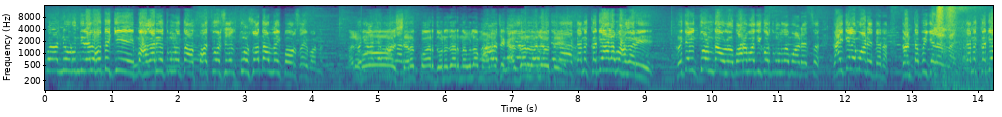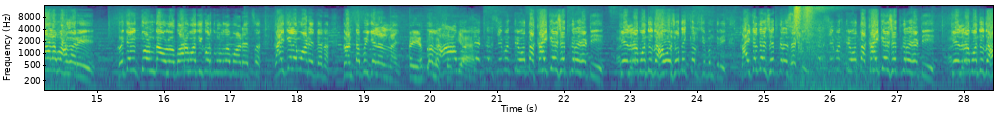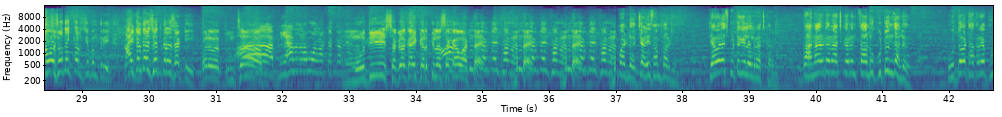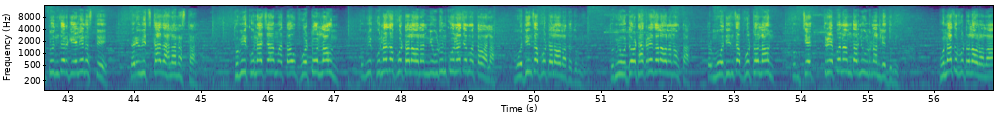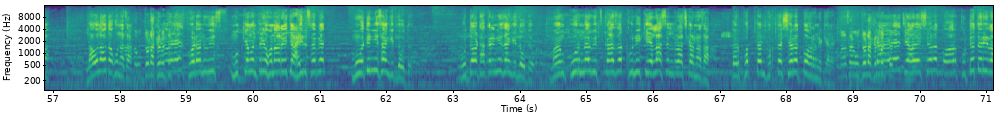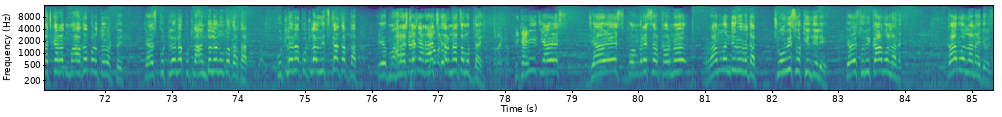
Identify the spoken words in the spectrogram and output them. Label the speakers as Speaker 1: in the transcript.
Speaker 1: साहेबांना निवडून दिलेलं होतं की महागारी होत म्हणून होता पाच वर्ष तो सुद्धा नाही पवार साहेबांना.
Speaker 2: अरे हो शरद पवार दोन हजार नऊ ला माडाचे खासदार झाले होते.
Speaker 1: त्यानं कधी आला महागारी? कधी त्याने तोंड दावलं बारामती करतो म्हणून माड्याचं. काय केलं माड्या त्यानं घंटापै केलेलं नाही. त्यानं कधी आला महागारी? कधी त्याने तोंड दावलं बारामती करतो म्हणून माड्याचं. काय केलं माड्या त्यानं? घंटापै केलेलं नाही.
Speaker 2: येतं
Speaker 1: दहा
Speaker 2: लक्षात घ्या
Speaker 1: वर्ष कृषी मंत्री होता. काय केलं शेतकऱ्यासाठी? केंद्रामध्ये दहा वर्ष होते कृषी मंत्री काय केलं शेतकऱ्यासाठी? कृषी मंत्री होता. काय केलं शेतकऱ्यासाठी? केंद्रामध्ये दहा वर्ष होते कृषी मंत्री काय केलं शेतकऱ्यासाठी?
Speaker 2: बरं तुमचा. मोदी सगळं काही करतील असं काय वाटतंय? मत आहे. मत आहे.
Speaker 3: पडलं चाळीस आमदार घेऊन. त्यावेळेस कुठे गेलेलं राजकारण? घाणारडं राजकारण चालू कुठून झालं? उद्धव ठाकरे फुटून जर गेले नसते तरी विचका झाला नसता. तुम्ही कुणाच्या मतावर फोटो लावून तुम्ही कुणाचा फोटो लावला निवडून कोणाच्या मतावर आला? मोदींचा फोटो लावला होता तुम्ही. तुम्ही उद्धव ठाकरेचा लावला नव्हता. तर मोदींचा फोटो लावून तुमचे त्रेपन्न आमदार निवडून आणले तुम्ही. कुणाचा फोटो लावला लावला होता कुणाचा? त्यावेळेस फडणवीस मुख्यमंत्री होणार जाहीर सभेत मोदींनी सांगितलं होतं. उद्धव ठाकरेंनी सांगितलं होतं. मग पूर्ण विचका जर कुणी केला असेल राजकारणाचा तर फक्त आणि फक्त शरद पवारने केला ज्यावेळेस शरद पवार कुठेतरी राजकारणात मागं पडतोय वाटतंय. त्यावेळेस कुठलं ना कुठलं आंदोलन उभं करतात. कुठलं ना कुठला विचका करतात. हे महाराष्ट्राच्या राजकारणाचा मुद्दा आहे. तुम्ही ज्यावेळेस ज्यावेळेस काँग्रेस सरकारनं राम मंदिर विरोधात चोवीस वकील दिले त्यावेळेस तुम्ही का बोलला नाही? का बोलला नाही त्यावेळेस?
